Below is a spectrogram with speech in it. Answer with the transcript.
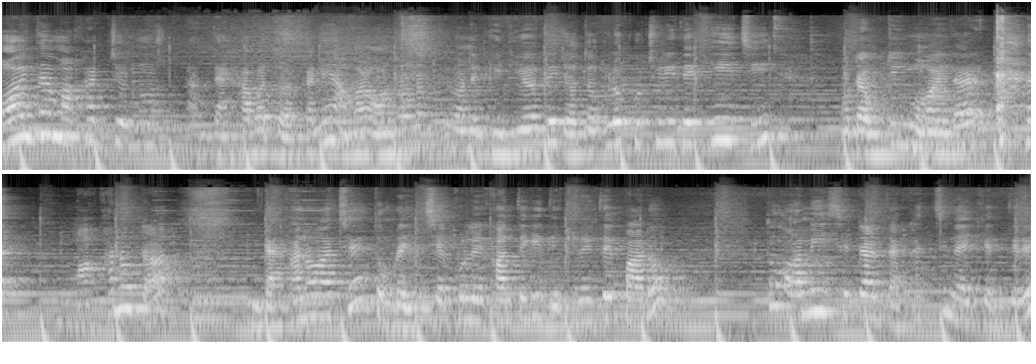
ময়দা মাখার জন্য দেখাবার দরকার নেই। আমার অন্য অন্য মানে ভিডিওতে যতগুলো কচুরি দেখিয়েছি, মোটামুটি ময়দার মাখানোটা দেখানো আছে। তোমরা ইচ্ছে করলে এখান থেকে দেখে নিতে পারো। তো আমি সেটা দেখাচ্ছি না এই ক্ষেত্রে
